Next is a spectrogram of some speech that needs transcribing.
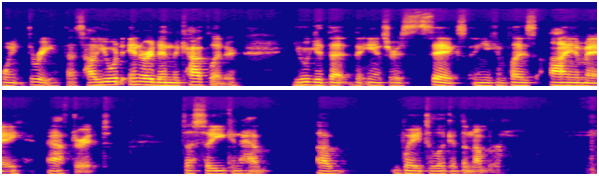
0.3. That's how you would enter it in the calculator. You would get that the answer is 6, and you can place IMA after it, just so you can have a way to look at the number. All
